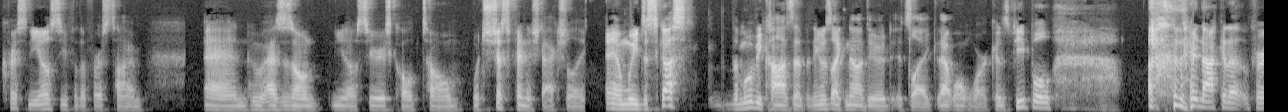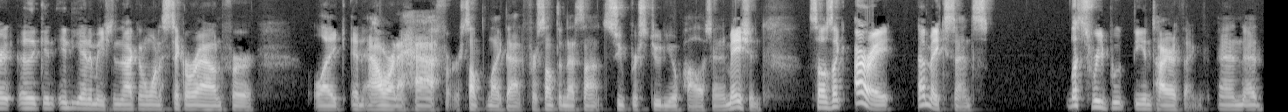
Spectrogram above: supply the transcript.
Chris Niosi, for the first time, and who has his own you know series called Tome, which just finished actually. And we discussed the movie concept, and he was like, "No, dude, it's like that won't work because people they're not gonna for like an indie animation. They're not gonna want to stick around for like an hour and a half or something like that for something that's not super studio polished animation. So I was like, all right, that makes sense. Let's reboot the entire thing. And at,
